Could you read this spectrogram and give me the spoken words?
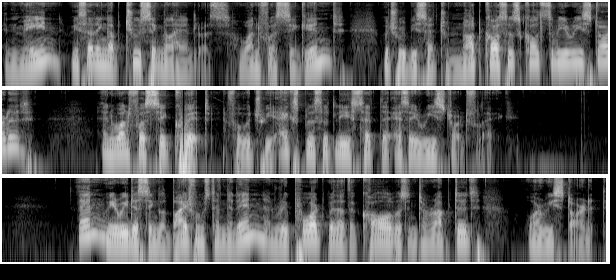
In main, we're setting up two signal handlers, one for sigint, which will be set to not cause syscalls to be restarted, and one for sigquit, for which we explicitly set the SA restart flag. Then we read a single byte from standard in and report whether the call was interrupted or restarted.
